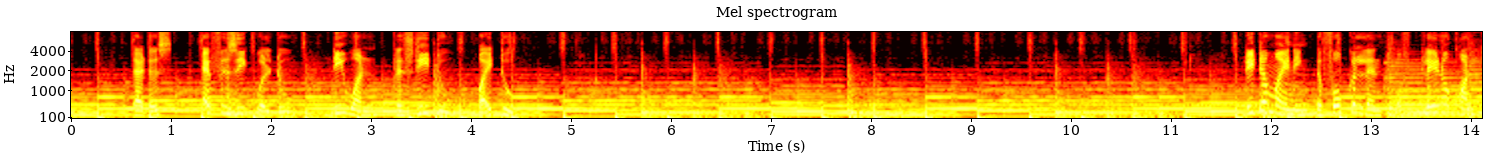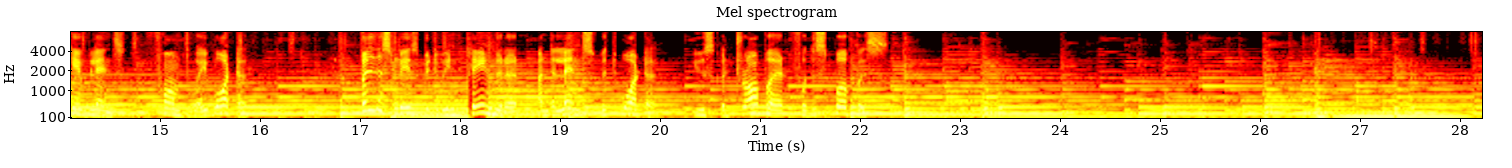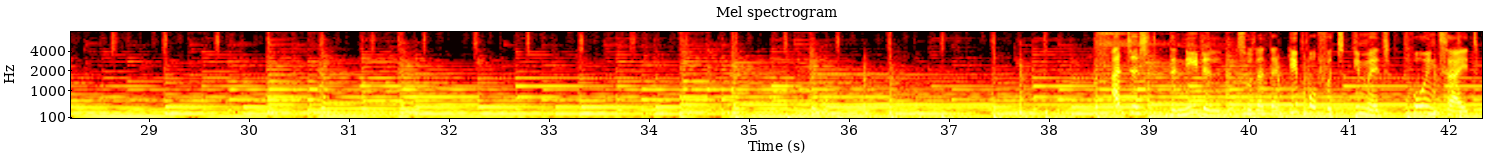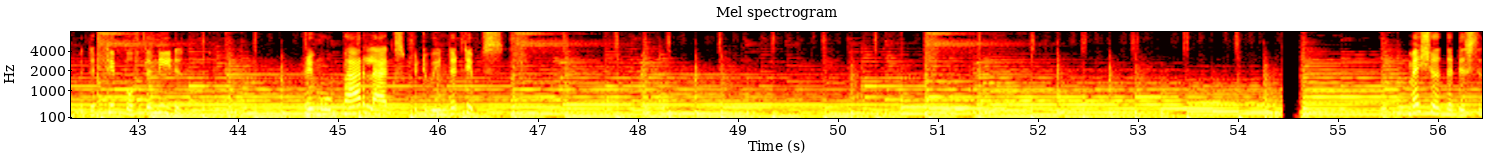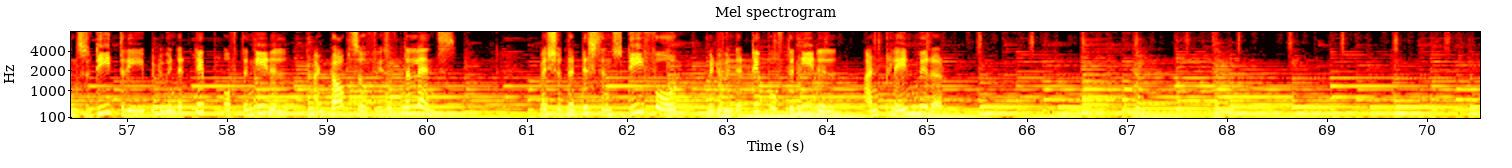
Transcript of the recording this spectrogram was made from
That is, f is equal to d1 plus d2 by 2. determining the focal length of plano-concave lens formed by water. Fill the space between plane mirror and the lens with water. Use a dropper for this purpose. Adjust the needle so that the tip of its image coincides with the tip of the needle. Remove parallax between the tips. Measure the distance d3 between the tip of the needle and top surface of the lens. Measure the distance d4 between the tip of the needle and plane mirror.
